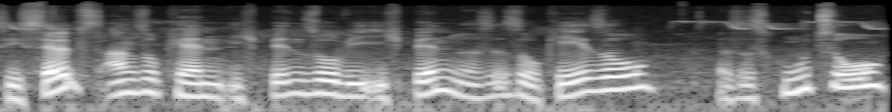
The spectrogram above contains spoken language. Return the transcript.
sich selbst anzukennen, ich bin so, wie ich bin, das ist okay so, das ist gut so.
